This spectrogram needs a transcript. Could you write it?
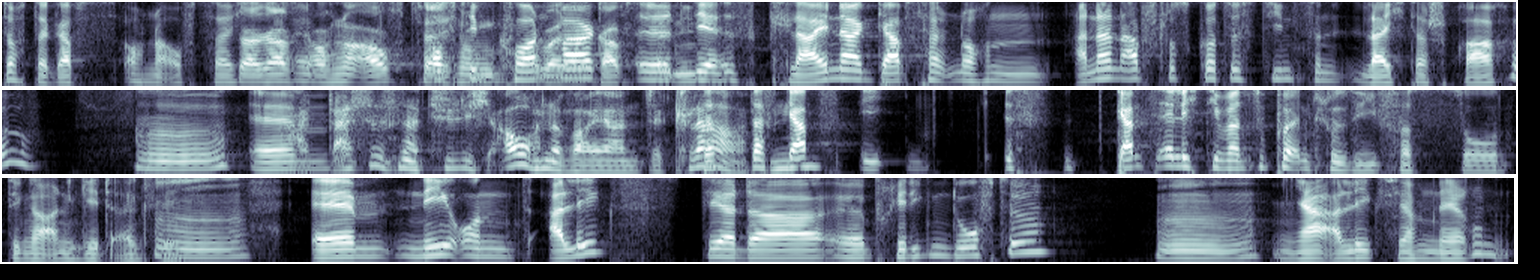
doch, da gab es auch eine Da Aufzeichnung. gab es auch eine auf Aufzeichnung. dem aber da Kornmarkt, äh, der ist kleiner, gab es halt noch einen anderen Abschlussgottesdienst in leichter Sprache. Mhm. Ah, Ähm, das ist natürlich auch eine Variante, klar. das, das Hm. gab's, ist ganz ehrlich, die waren super inklusiv, was so Dinge angeht eigentlich. Mhm. Ähm, nee, und Alex, der da äh, predigen durfte, Mhm. ja, Alex, wir haben näheren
